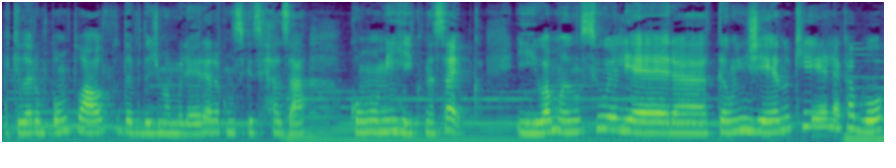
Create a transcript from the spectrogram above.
aquilo era um ponto alto da vida de uma mulher, era conseguir se casar com um homem rico nessa época. E o Amâncio, ele era tão ingênuo que ele acabou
